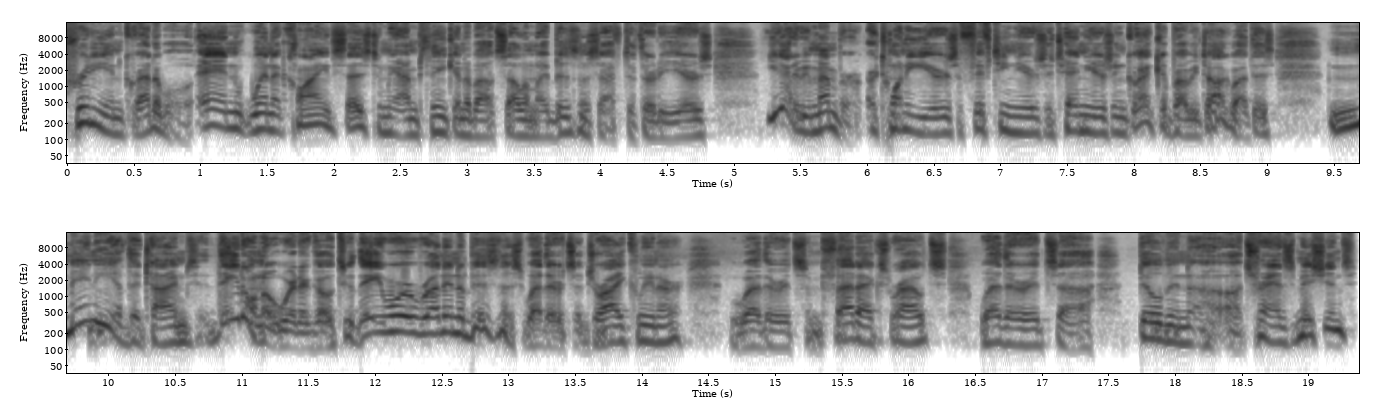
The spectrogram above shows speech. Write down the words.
pretty incredible. And when a client says to me, I'm thinking about selling my business after 30 years, you got to remember, or 20 years, or 15 years, or 10 years, and Greg could probably talk about this. Many of the times, they don't know where to go to. They were running a business, whether it's a dry cleaner, whether it's some FedEx routes, whether it's uh, building uh, uh transmissions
